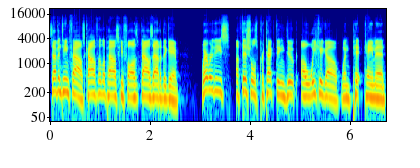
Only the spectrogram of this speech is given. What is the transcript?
17 fouls. Kyle Filipowski falls, fouls out of the game. Where were these officials protecting Duke a week ago when Pitt came in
